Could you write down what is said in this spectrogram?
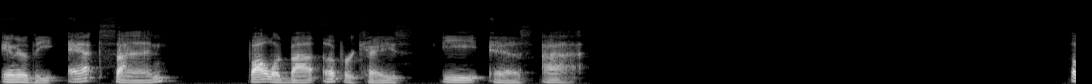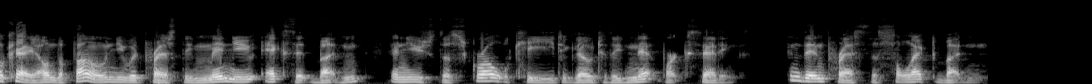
enter the at sign, followed by uppercase E-S-I. Okay, on the phone you would press the menu exit button and use the scroll key to go to the network settings, and then press the select button.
